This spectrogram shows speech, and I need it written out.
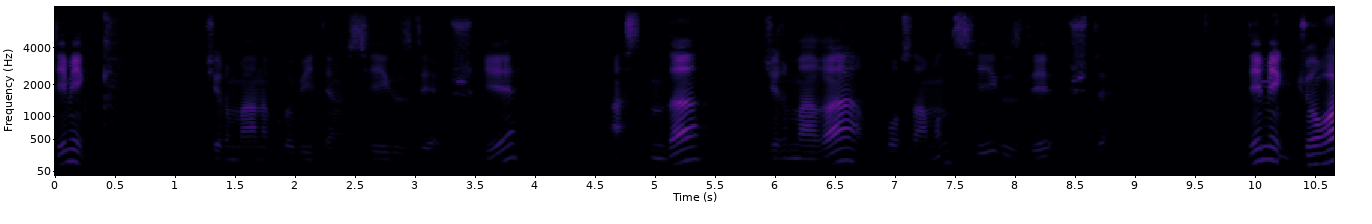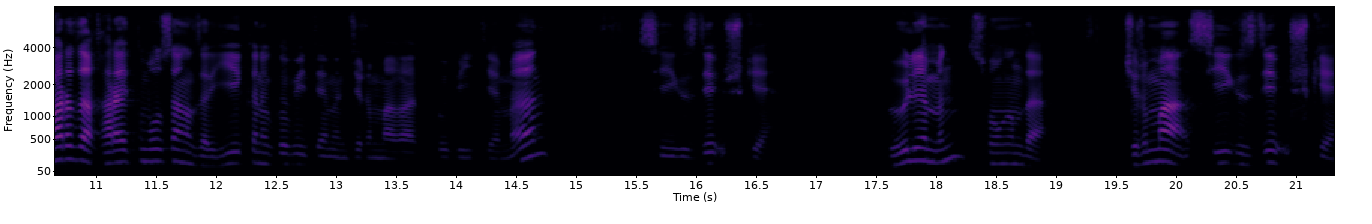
демек 20-ны көбейтеміз 8-де 3-ге астында 20-ға қосамын 8-де 3-ті демек жоғарыда қарайтын болсаңыздар екіні көбейтемін жиырмаға көбейтемін сегізде үшке. Бөлемін соңында. Жиырма сегізде үшке.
